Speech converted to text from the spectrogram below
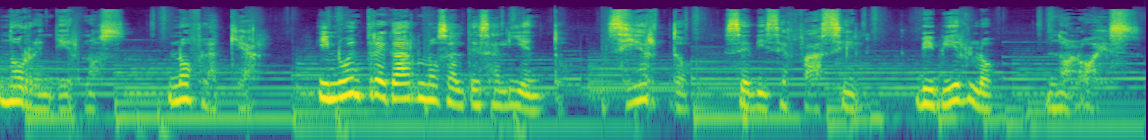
no rendirnos, no flaquear y no entregarnos al desaliento. Cierto, se dice fácil, vivirlo no lo es.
